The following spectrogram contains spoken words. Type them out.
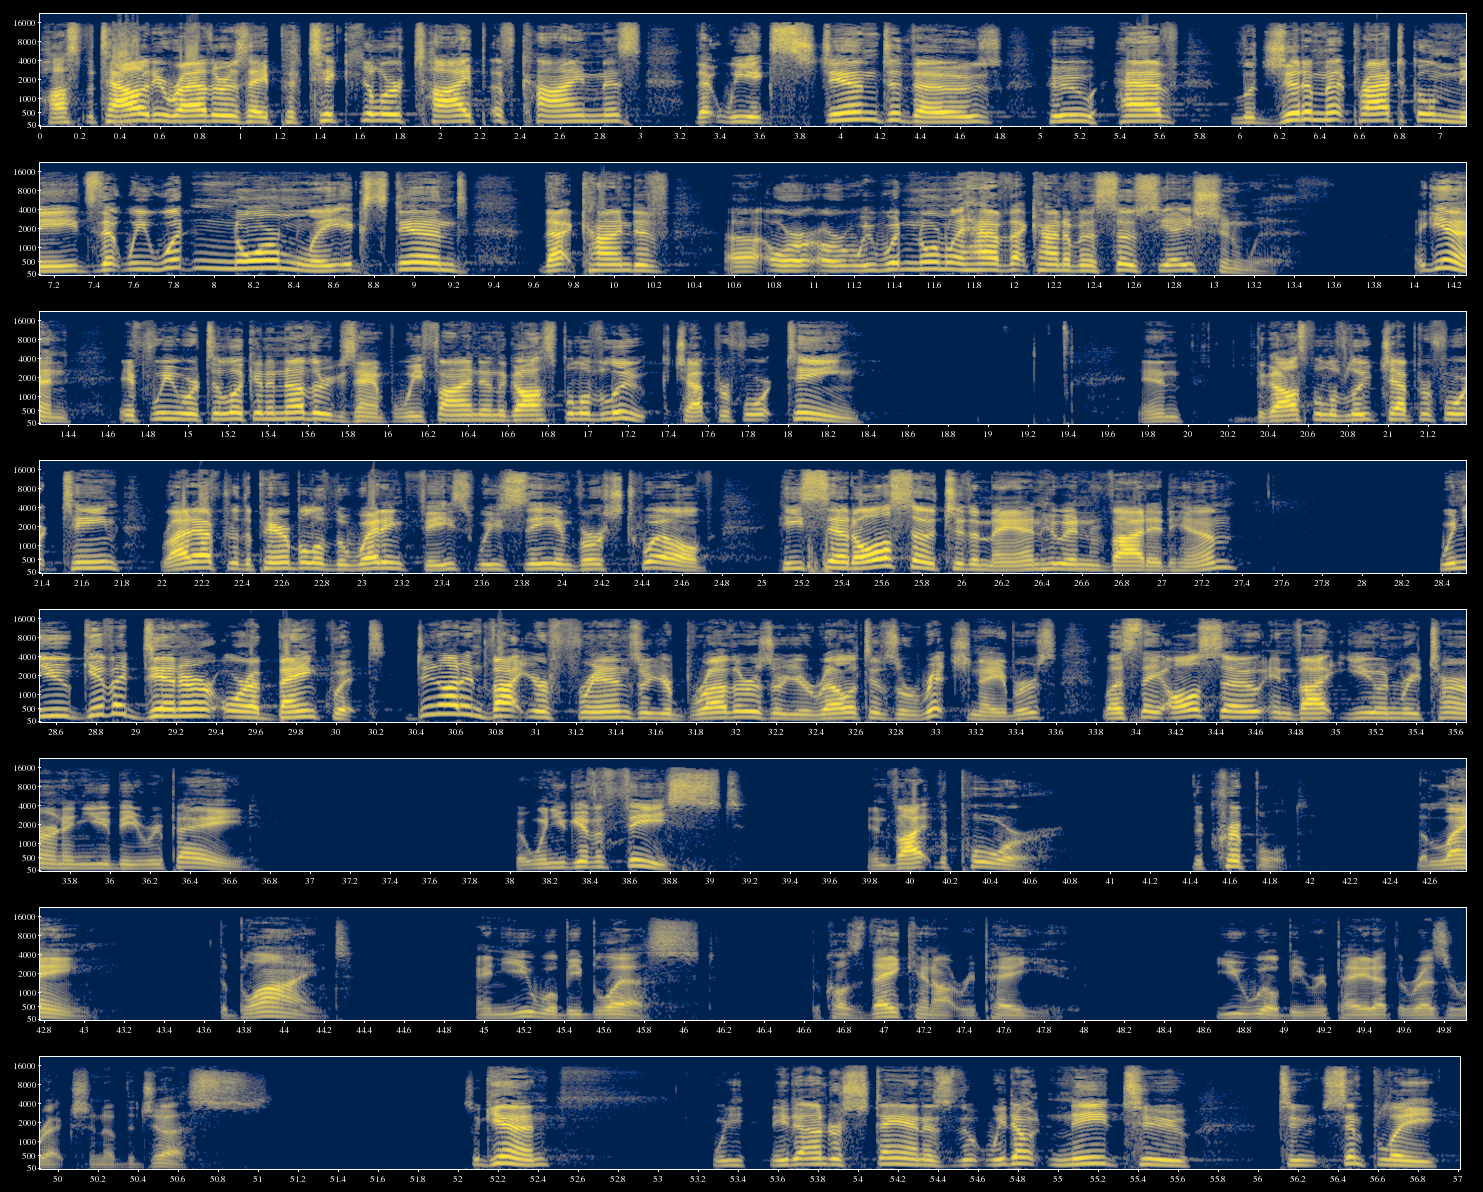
Hospitality, rather, is a particular type of kindness that we extend to those who have legitimate practical needs that we wouldn't normally extend that kind of, uh, or, or we wouldn't normally have that kind of association with. Again, if we were to look at another example, we find in the Gospel of Luke, chapter 14, in the Gospel of Luke, chapter 14, right after the parable of the wedding feast, we see in verse 12, he said also to the man who invited him, When you give a dinner or a banquet, do not invite your friends or your brothers or your relatives or rich neighbors, lest they also invite you in return and you be repaid. But when you give a feast, invite the poor, the crippled, the lame, the blind, and you will be blessed, because they cannot repay you you will be repaid at the resurrection of the just. So again, we need to understand is that we don't need to, to simply,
